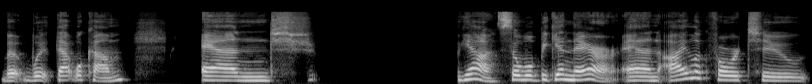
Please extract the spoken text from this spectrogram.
but w- that will come. And yeah, so we'll begin there. And I look forward to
